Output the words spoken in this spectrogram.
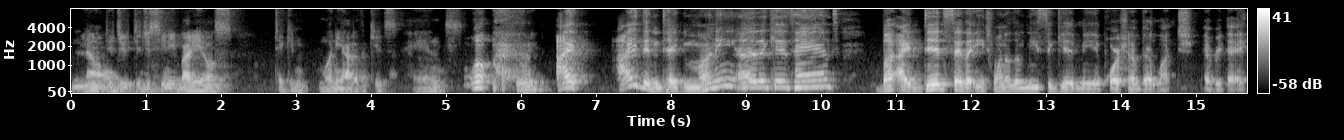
No. You, did you did you see anybody else taking money out of the kids' hands? Well, I I didn't take money out of the kids' hands, but I did say that each one of them needs to give me a portion of their lunch every day.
